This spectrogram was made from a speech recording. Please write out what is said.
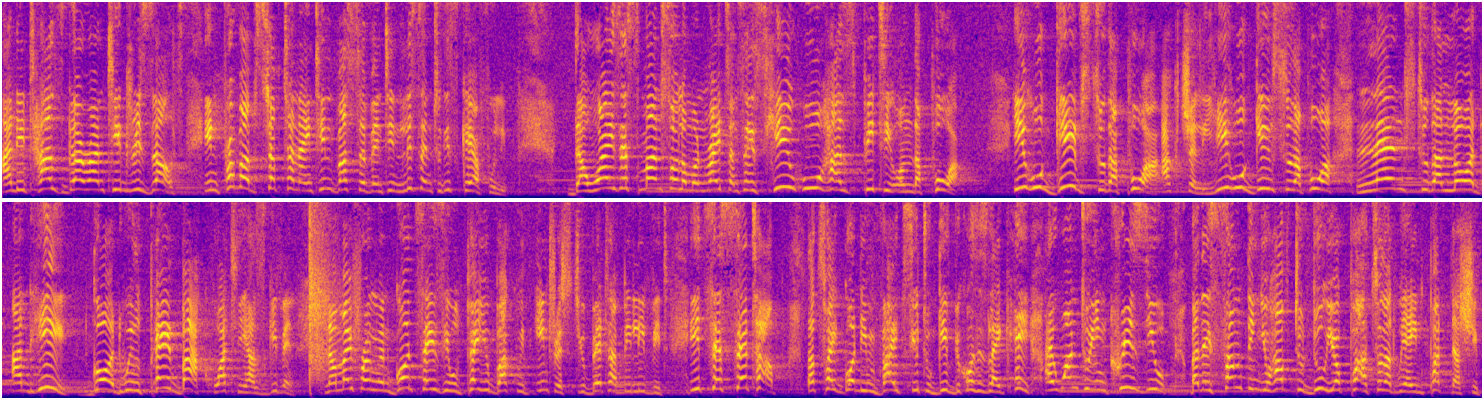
and it has guaranteed results. In Proverbs chapter 19, verse 17, listen to this carefully. The wisest man, Solomon, writes and says, He who has pity on the poor He who gives to the poor, actually, he who gives to the poor lends to the Lord, and he, God, will pay back what he has given. Now, my friend, when God says he will pay you back with interest, you better believe it. It's a setup. That's why God invites you to give because it's like, hey, I want to increase you, but there's something you have to do your part so that we are in partnership.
